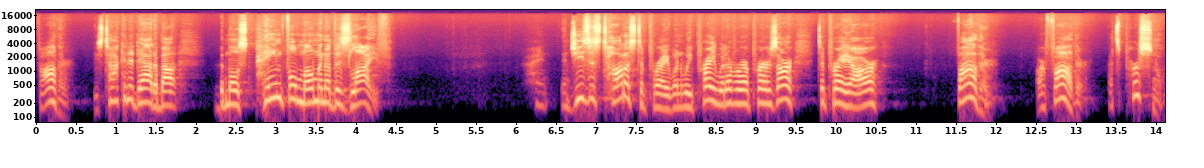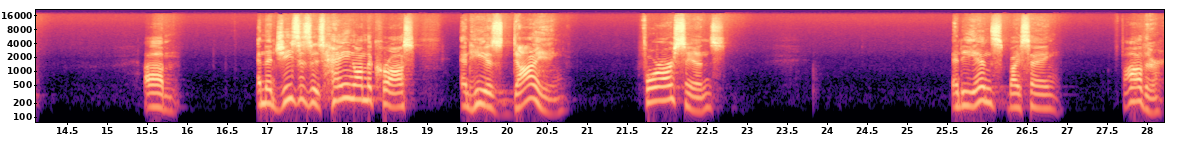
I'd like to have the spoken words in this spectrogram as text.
Father. He's talking to dad about the most painful moment of his life. Right? And Jesus taught us to pray when we pray, whatever our prayers are, to pray our Father, our Father. That's personal. Um, and then Jesus is hanging on the cross and he is dying for our sins. And he ends by saying, Father,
